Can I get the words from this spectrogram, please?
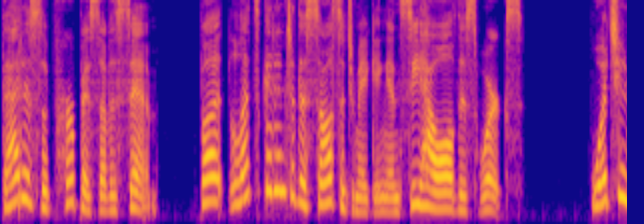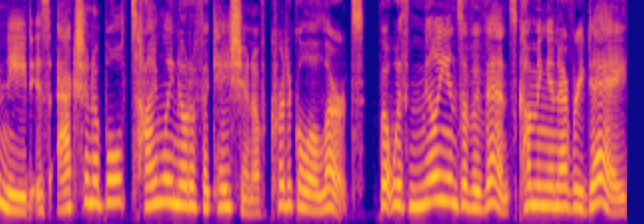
That is the purpose of a SIEM. But let's get into the sausage making and see how all this works. What you need is actionable, timely notification of critical alerts, but with millions of events coming in every day,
